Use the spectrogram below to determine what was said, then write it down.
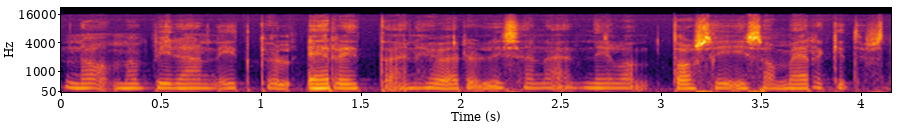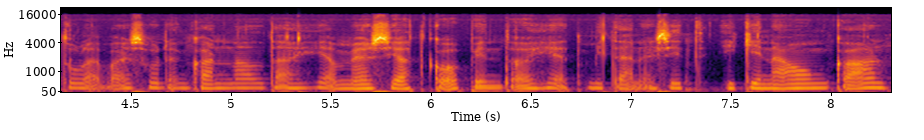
No mä pidän niitä kyllä erittäin hyödyllisenä, että niillä on tosi iso merkitys tulevaisuuden kannalta ja myös jatko-opintoihin, että mitä ne sitten ikinä onkaan.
